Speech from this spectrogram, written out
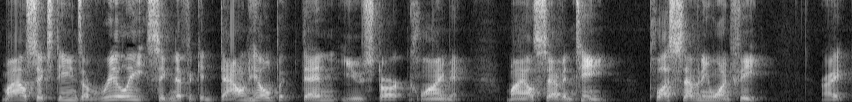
mile 16 is a really significant downhill, but then you start climbing. Mile 17, plus 71 feet, right?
